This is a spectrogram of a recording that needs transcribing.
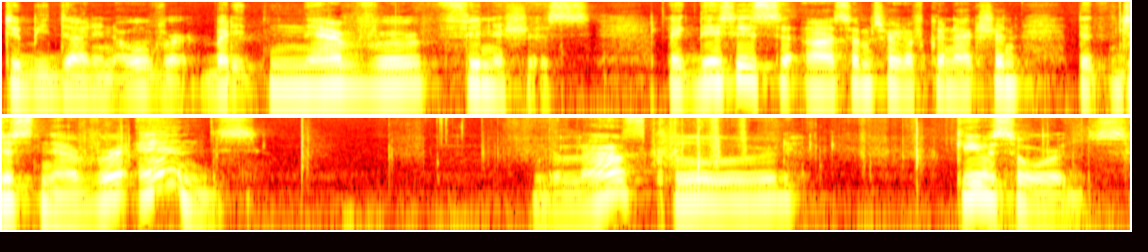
to be done and over, but it never finishes. Like this is uh, some sort of connection that just never ends. The last card, King of Swords.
